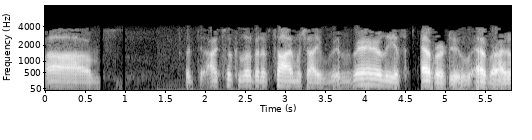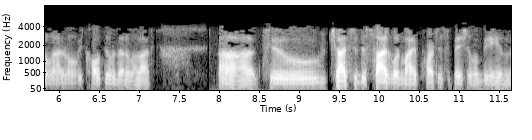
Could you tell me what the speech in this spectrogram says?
um, I took a little bit of time, which I rarely, if ever, do ever. I don't. I don't recall doing that in my life. Uh, to try to decide what my participation will be in,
